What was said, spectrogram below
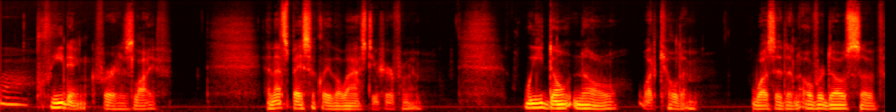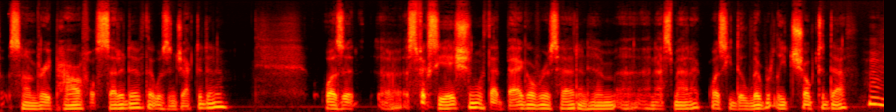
Oh. Pleading for his life. And that's basically the last you hear from him. We don't know what killed him. Was it an overdose of some very powerful sedative that was injected in him? Was it uh, asphyxiation with that bag over his head and him uh, an asthmatic? Was he deliberately choked to death? Hmm.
